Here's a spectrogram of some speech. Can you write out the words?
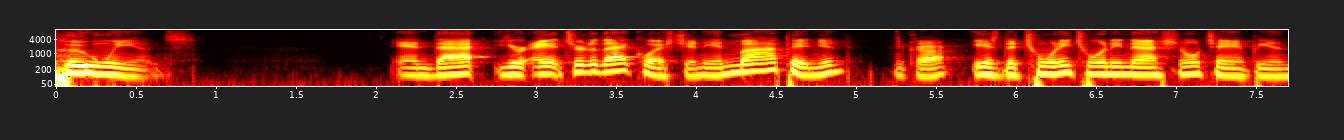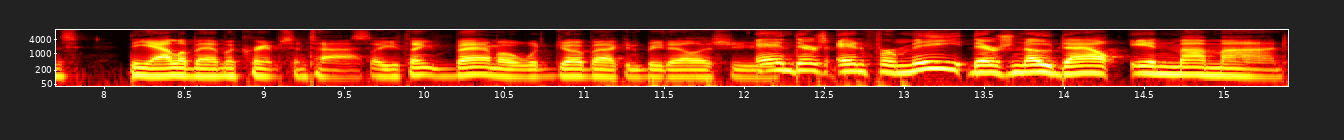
who wins? And that your answer to that question, in my opinion, Okay. is the 2020 national champions, the Alabama Crimson Tide. So you think Bama would go back and beat LSU? And there's and for me, there's no doubt in my mind.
